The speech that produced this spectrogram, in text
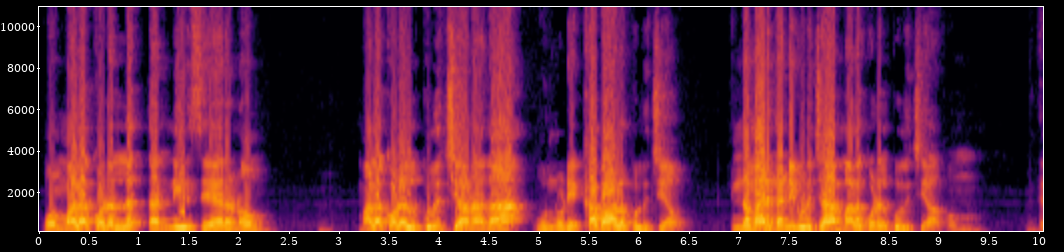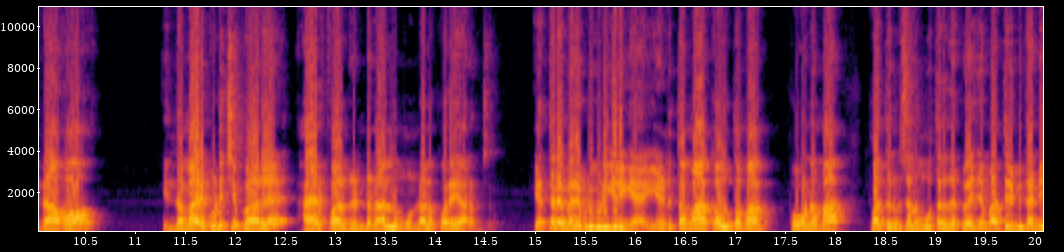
உன் மலக்குடல்ல தண்ணீர் சேரணும். மலக்குடல் குளிர்ச்சி ஆனாதான் உன்னுடைய கபாலம் குளிர்ச்சி ஆகும் இந்த மாதிரி தண்ணி குடிச்சா மலக்குடல் குளிர்ச்சி ஆகும் என்னாகும் இந்த மாதிரி குடிச்சு பாரு ஹேர் ஃபால் ரெண்டு நாள்ல மூணு நாள் குறைய ஆரம்பிச்சிடும் எத்தனை பேர் இப்படி குடிக்கிறீங்க? எடுத்தமா கவுத்தமா போனோமா பத்து நிமிஷம் மூத்திரத்தை பேஞ்சோமா திருப்பி தண்ணி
